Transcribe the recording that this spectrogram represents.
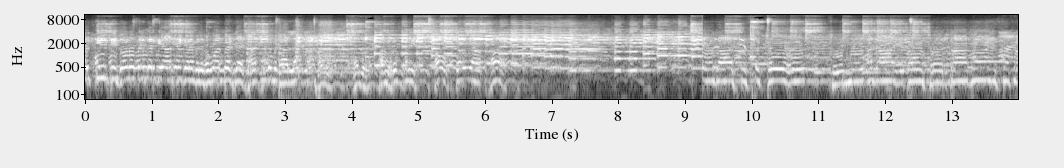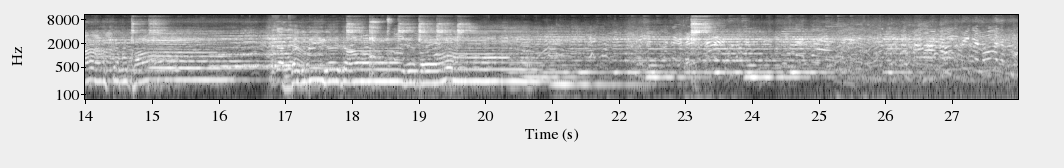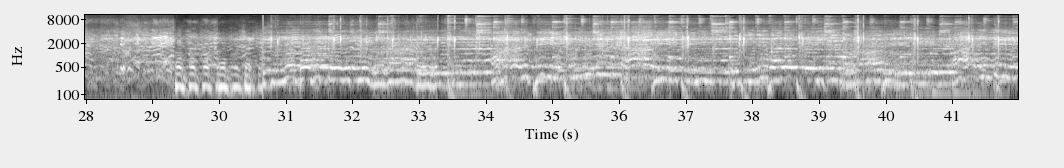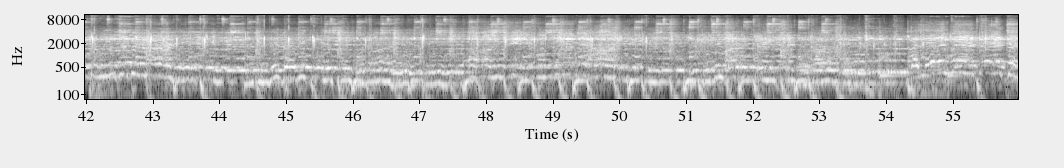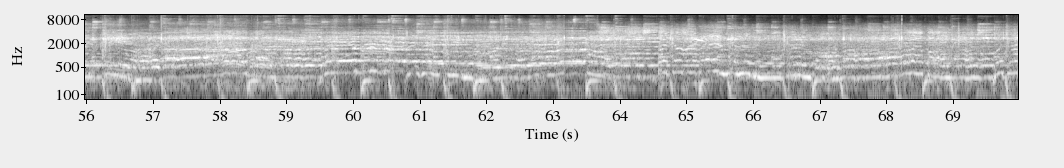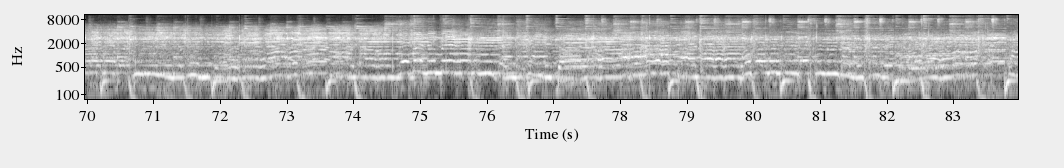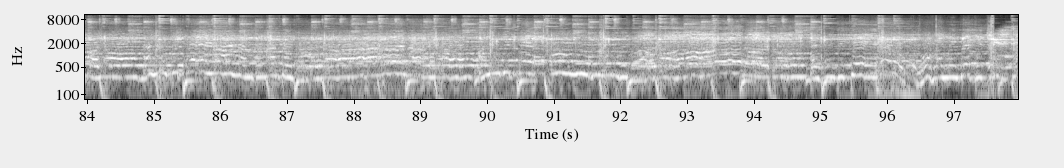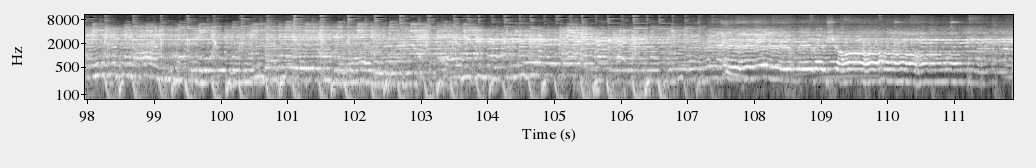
और कीर्ति दोनों मिलकर के आरती करें पहले। भगवान बैठ जाए झांकी को बिठा ले। हेलो हेलो चलो यहाँ हाँ सुखो सूर्यो अजाय तो श्रोत्राजाय सप्राण से मुखा जगनी गजाय तो आनंद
